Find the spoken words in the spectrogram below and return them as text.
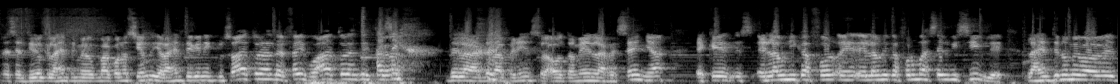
en el sentido que la gente me va conociendo y a la gente viene incluso, ah, tú eres el del Facebook, ah, tú eres el de Instagram, Ah, sí. de, la, de la península, o también la reseña. Es que es, es la única for- es la única forma de ser visible. La gente no me va a ver,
